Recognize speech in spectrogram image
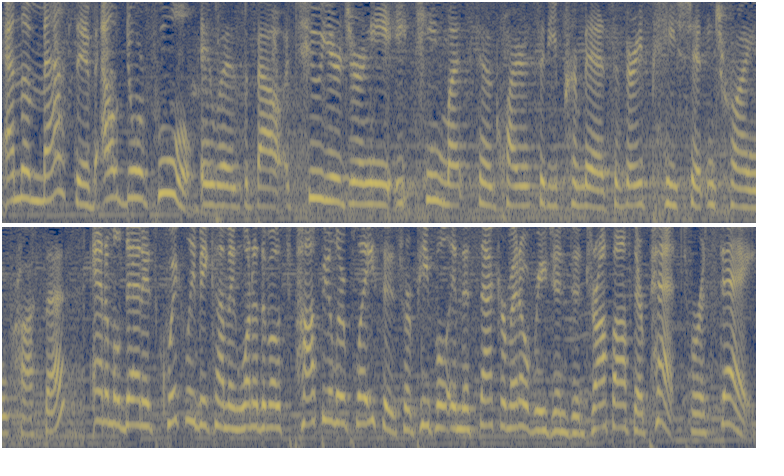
and the massive outdoor pool. It was about a two-year journey, 18 months to acquire city permits, a very patient and trying process. Animal Den is quickly becoming one of the most popular places for people in the Sacramento region to drop off their pets for a stay.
